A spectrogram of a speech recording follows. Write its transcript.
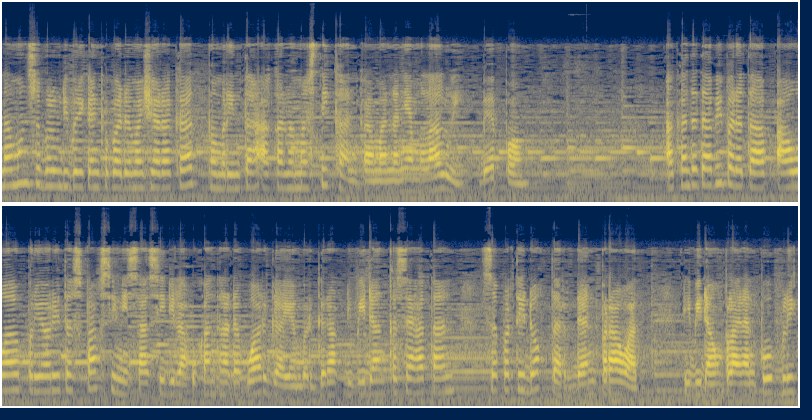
namun sebelum diberikan kepada masyarakat, pemerintah akan memastikan keamanannya melalui BPOM. Akan tetapi pada tahap awal prioritas vaksinisasi dilakukan terhadap warga yang bergerak di bidang kesehatan seperti dokter dan perawat, di bidang pelayanan publik,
